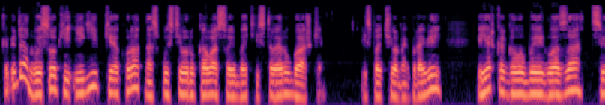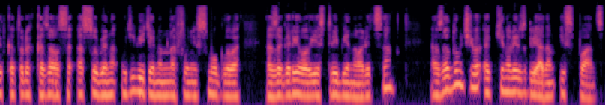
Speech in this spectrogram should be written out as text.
Капитан, высокий и гибкий, аккуратно спустил рукава своей батистовой рубашки. Из-под черных бровей ярко-голубые глаза, цвет которых казался особенно удивительным на фоне смуглого, а загорелого ястребиного лица, задумчиво окинули взглядом испанца.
